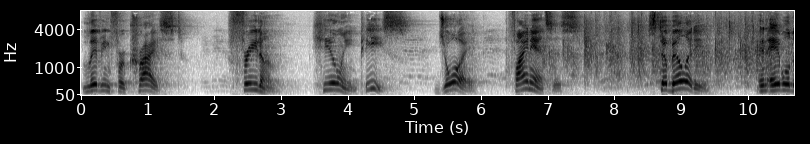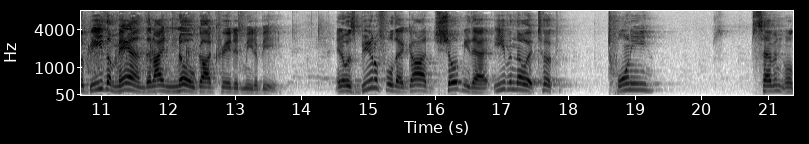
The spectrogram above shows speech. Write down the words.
living for Christ, freedom, healing, peace, joy, finances, stability, and able to be the man that I know God created me to be. And it was beautiful that God showed me that, even though it took 27, well,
